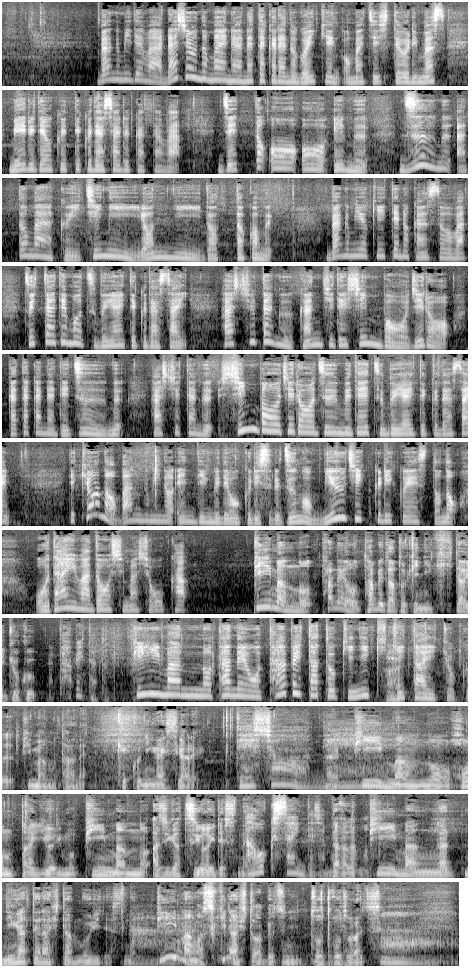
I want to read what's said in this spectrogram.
番組ではラジオの前のあなたからのご意見お待ちしております。メールで送ってくださる方は zoomzoom@1242.com 番組を聞いての感想はツイッターでもつぶやいてください。ハッシュタグ漢字で辛坊治郎。カタカナでズーム。ハッシュタグ辛坊治郎ズームでつぶやいてください。で今日の番組のエンディングでお送りするズームミュージックリクエストのお題はどうしましょうか？ピーマンの種を食べた時に聞きたい曲。食べた時。ピーマンの種を食べた時に聞きたい曲。はい、ピーマンの種。結構苦いっすよ、あれ。でしょうね、はい、ピーマンの本体よりもピーマンの味が強いですね。青臭いんだじゃだからピーマンが苦手な人は無理ですね。ピーマンが好きな人は別にどうってことないですよ。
